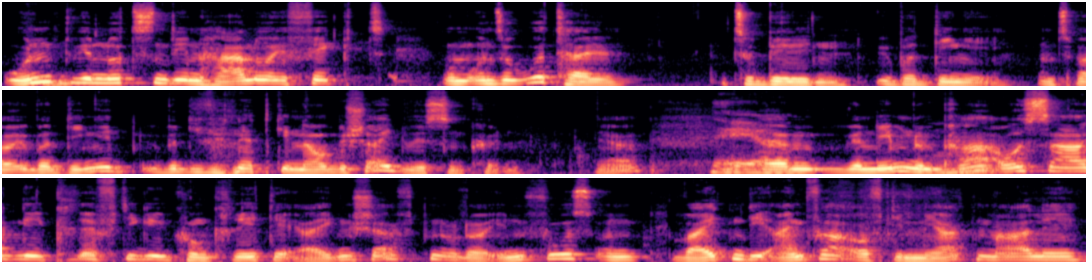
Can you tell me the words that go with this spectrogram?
Und wir nutzen den Halo-Effekt um unser Urteil zu bilden über Dinge. Und zwar über Dinge, über die wir nicht genau Bescheid wissen können. Ja? ja. Ähm, wir nehmen ein paar mhm. aussagekräftige, konkrete Eigenschaften oder Infos und weiten die einfach auf die Merkmale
